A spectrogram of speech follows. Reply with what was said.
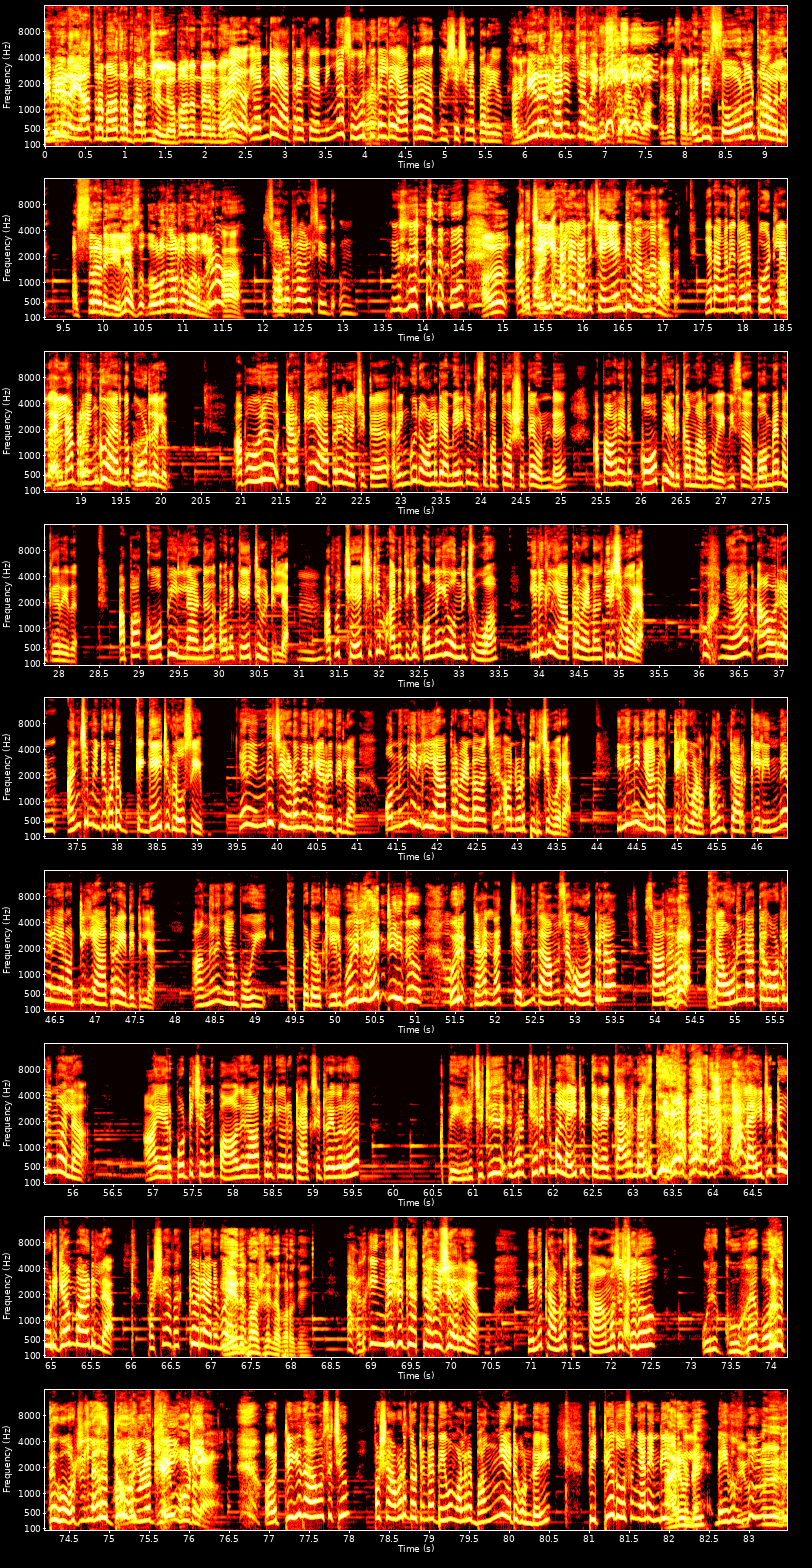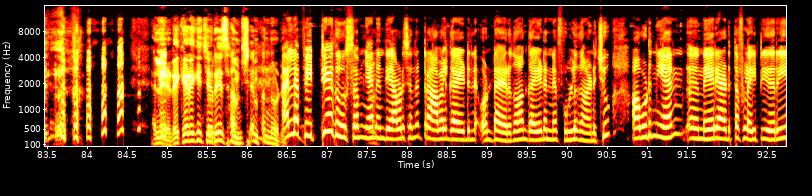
റിമിയുടെ യാത്ര മാത്രം പറഞ്ഞില്ലല്ലോ അപ്പൊ അതെന്തായിരുന്നു? അയ്യോ എന്റെ യാത്രയൊക്കെ നിങ്ങൾ സുഹൃത്തുക്കളുടെ യാത്ര വിശേഷങ്ങൾ പറയൂ. റിമിയുടെ ഒരു കാര്യം വെച്ചാൽ റിമി. ഇതാ സ്ഥലം. റിമി സോളോ ട്രാവൽ അസലായിട്ട് ചെയ്യും അല്ലേ? സോളോ ട്രാവൽ പോകാറില്ലേ? ആ. സോളോ ട്രാവൽ ചെയ്തു ഉം. അത് അത് ചെയ്യ അല്ല അല്ല അത് ചെയ്യേണ്ടി വന്നതാ. ഞാൻ അങ്ങനെ ഇതുവരെ പോയിട്ടില്ലായിരുന്നു. എല്ലാം റിങ്കു ആയിരുന്നു കൂടുതലും. അപ്പോൾ ഒരു ടർക്കി യാത്രയിൽ വെച്ചിട്ട് റിങ്കുവിന് ഓൾറെഡി അമേരിക്കൻ വിസ പത്ത് വർഷത്തെ ഉണ്ട്. അപ്പൊ അവൻ അതിന്റെ കോപ്പി എടുക്കാൻ മറന്നുപോയി വിസ ബോംബെന്നാ കയറിയത് അപ്പൊ ആ കോപ്പി ഇല്ലാണ്ട് അവനെ കയറ്റി വിട്ടില്ല. അപ്പൊ ചേച്ചിക്കും അനിത്തിക്കും ഒന്നെങ്കിൽ ഒന്നിച്ചു പോവാം. ഇല്ലെങ്കിൽ യാത്ര വേണ്ട തിരിച്ചു പോരാ. ഹോ, ഞാൻ ആ ഒരു രണ്ട്- അഞ്ച് മിനിറ്റ് കൊണ്ട് ഗേറ്റ് ക്ലോസ് ചെയ്യും. ഞാൻ എന്ത് ചെയ്യണമെന്ന് എനിക്ക് അറിയത്തില്ല ഒന്നെങ്കിൽ എനിക്ക് യാത്ര വേണ്ടെന്ന് വെച്ച് അവന്റെ കൂടെ തിരിച്ചു പോരാം. ഇല്ലെങ്കിൽ ഞാൻ ഒറ്റയ്ക്ക് പോകണം അതും ടർക്കിയിൽ ഇന്നേ വരെ ഞാൻ ഒറ്റയ്ക്ക് യാത്ര ചെയ്തിട്ടില്ല. അങ്ങനെ ഞാൻ പോയി. കപ്പഡോക്കിയിൽ പോയി ലാൻഡ് ചെയ്തു. ഒരു ഞാൻ എന്നാ ചെന്ന് താമസിച്ച ഹോട്ടലോ? സാധാരണ ടൗണിനകത്തെ ഹോട്ടലൊന്നും അല്ല. ആ എയർപോർട്ടിൽ ചെന്ന് പാതിരാത്രിക്ക് ഒരു ടാക്സി ഡ്രൈവർ പേടിച്ചിട്ട് ഞാൻ പറഞ്ഞു ചേട്ടാ ചുമ്മാ ലൈറ്റ് ഇട്ടേ കാറിന്റെ അകത്ത് ലൈറ്റ് ഇട്ട് ഓടിക്കാൻ പാടില്ല. പക്ഷെ അതൊക്കെ ഒരു അനുഭവം ഏത് ഭാഷയല്ല പറഞ്ഞേ? അതൊക്കെ ഇംഗ്ലീഷൊക്കെ അത്യാവശ്യം അറിയാം. എന്നിട്ട് അവിടെ ചെന്ന് താമസിച്ചതോ? ഒരു ഗുഹ പോലത്തെ ഹോട്ടലിനകത്തോ മുഴുവൻ cave. ഒറ്റയ്ക്ക് താമസിച്ചു. പക്ഷെ അവിടെ തൊട്ട് എന്നെ ദൈവം വളരെ ഭംഗിയായിട്ട് കൊണ്ടുപോയി. പിറ്റേ ദിവസം ഞാൻ എന്ത് ആര് ചെയ്തില്ല ദൈവം. അല്ല ഇടയ്ക്കിടയ്ക്ക് ചെറിയ സംശയം വന്നോട്. അല്ല പിറ്റേ ദിവസം ഞാൻ എന്ത് ചെയ്യും? അവിടെ ചെന്ന് ട്രാവൽ ഗൈഡ് ഉണ്ടായിരുന്നു. ആ ഗൈഡ് എന്നെ ഫുള്ള് കാണിച്ചു. അവിടുന്ന് ഞാൻ ഏഹ്, നേരെ അടുത്ത ഫ്ലൈറ്റ് കയറി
